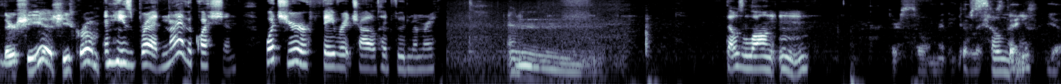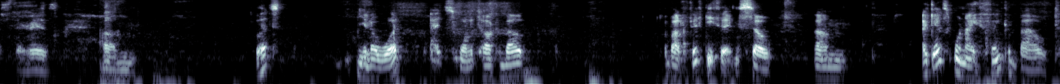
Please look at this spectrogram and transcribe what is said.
there she is. She's Crumb. And he's bread. And I have a question. What's your favorite childhood food memory? And Mm, that was a long mm. there's so many There's delicious so many. things. Yes, there is. Um, let's. You know what? I just want to talk about about fifty things. So, um, I guess when I think about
